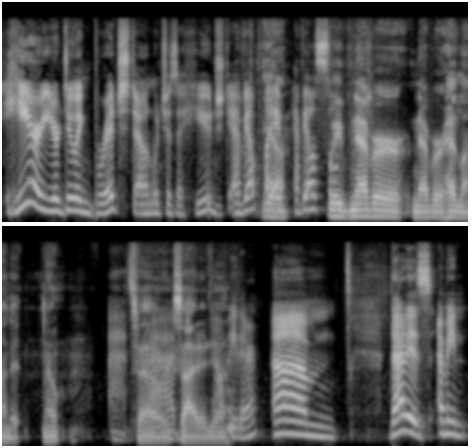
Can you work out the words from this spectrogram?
Here, you're doing Bridgestone, which is a huge. Have y'all played? yeah, Have y'all sold? we've never never headlined it. Nope. That's so rad. excited, yeah. I'll be there. Um, that is, I mean,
